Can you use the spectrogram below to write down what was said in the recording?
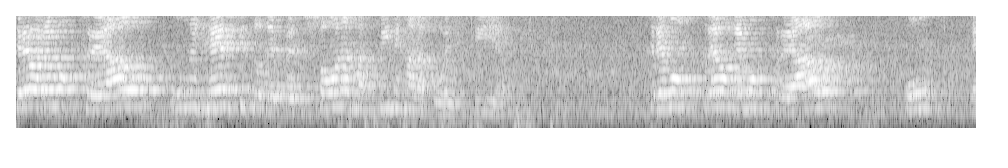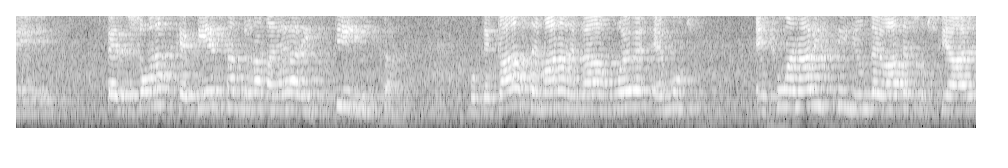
Creo que hemos creado un ejército de personas afines a la poesía. Creo, que hemos creado eh, personas que piensan de una manera distinta. Porque cada semana de cada jueves hemos hecho un análisis y un debate social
